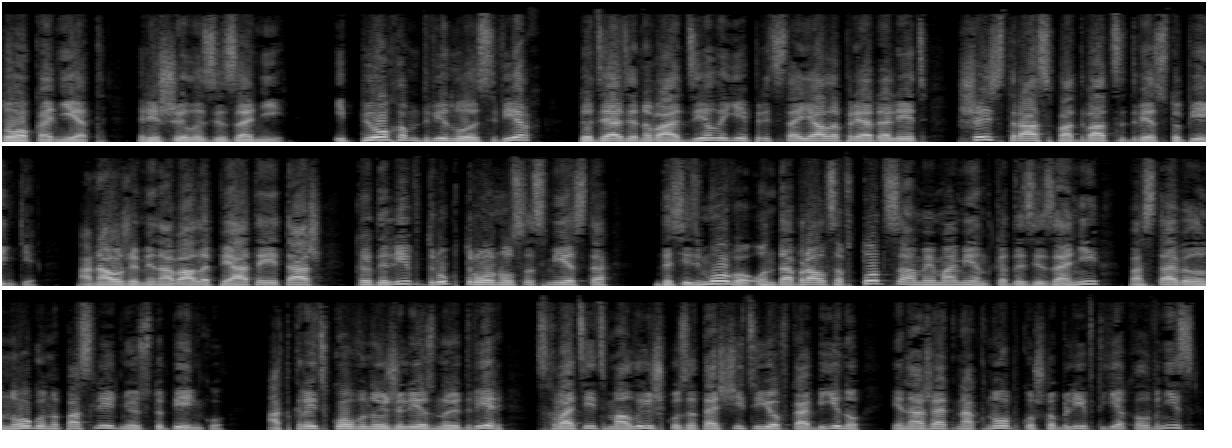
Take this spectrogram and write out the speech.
«Тока нет», — решила Зизани, и пехом двинулась вверх, до дядиного отдела ей предстояло преодолеть шесть раз по двадцать две ступеньки. Она уже миновала пятый этаж, когда лифт вдруг тронулся с места — до седьмого он добрался в тот самый момент, когда Зизани поставила ногу на последнюю ступеньку. Открыть кованую железную дверь, схватить малышку, затащить ее в кабину и нажать на кнопку, чтобы лифт ехал вниз,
